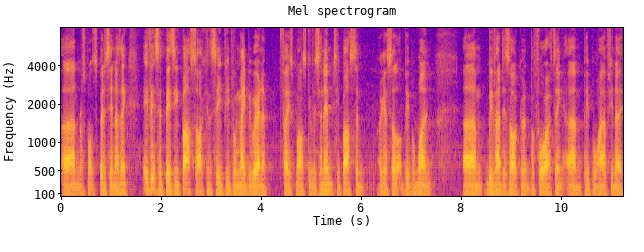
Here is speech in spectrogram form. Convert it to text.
um, responsibility. And I think if it's a busy bus, I can see people maybe wearing a face mask. If it's an empty bus, then I guess a lot of people won't. Um, we've had this argument before. I think um, people have, you know,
